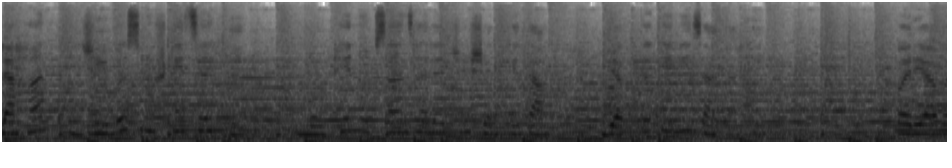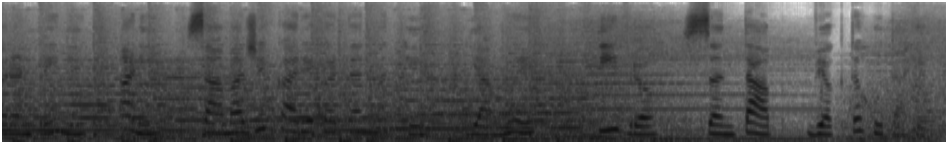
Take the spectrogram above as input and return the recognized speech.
लहान जीवसृष्टीचेही मोठे नुकसान झाल्याची शक्यता व्यक्त केली जात आहे. पर्यावरणप्रेमी आणि सामाजिक कार्यकर्त्यांमध्ये यामुळे तीव्र संताप व्यक्त होत आहे.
